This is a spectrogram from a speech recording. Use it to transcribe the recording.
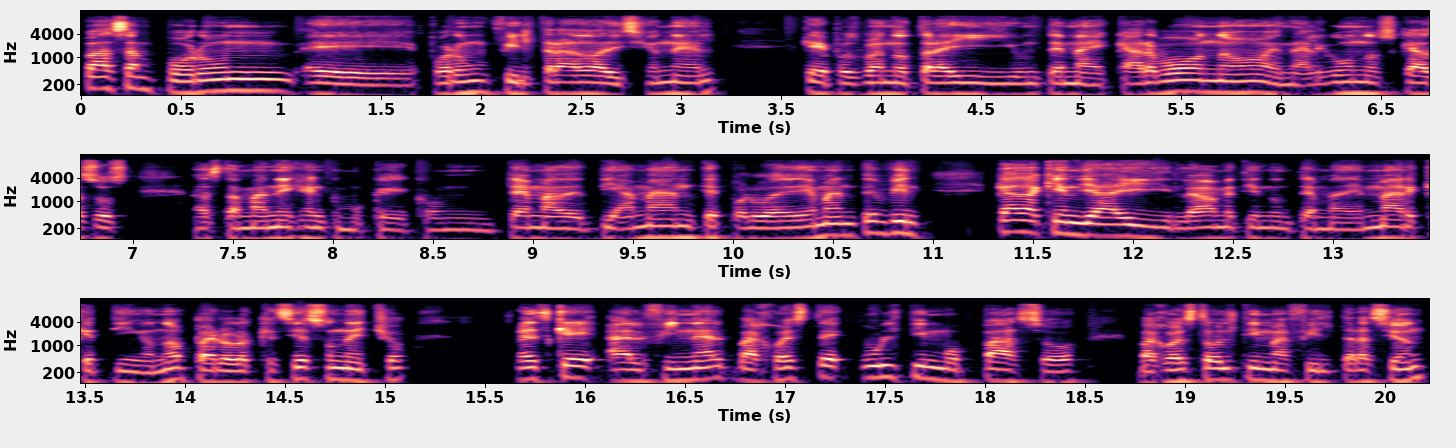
pasan por un, eh, por un filtrado adicional que pues bueno, trae un tema de carbono, en algunos casos hasta manejan como que con tema de diamante, polvo de diamante, en fin, cada quien ya ahí le va metiendo un tema de marketing o no, pero lo que sí es un hecho es que al final, bajo este último paso, bajo esta última filtración,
